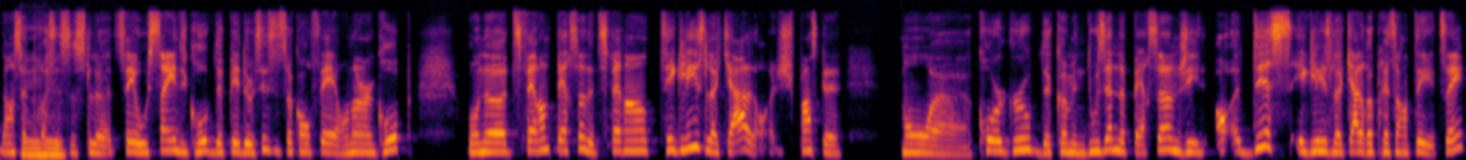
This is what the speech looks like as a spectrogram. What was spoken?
dans ce mm-hmm. processus-là. Tu sais, au sein du groupe de P2C, c'est ça qu'on fait. On a un groupe où on a différentes personnes de différentes églises locales. Je pense que mon euh, core group de comme une douzaine de personnes, j'ai oh, dix églises locales représentées, tu sais.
